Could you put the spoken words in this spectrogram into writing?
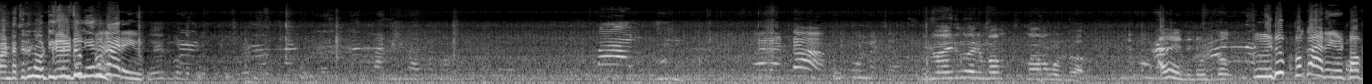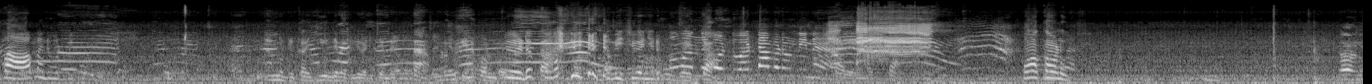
പണ്ടത്തിന് നോട്ടീസ് കരയും ഗുരുവായൂരിന്ന് വരുമ്പം മാമ കൊണ്ടുപോവാം അതെ എന്റെ കുട്ടി കെടുപ്പ് കരയും കേട്ടോ പാമ്പ് എന്റെ കുട്ടി നമുക്ക് കയ്യിന്റെ വരൽ വലിക്കണ്ട കേട്ടാ നമ്മുടെ കുട്ടീനെ കൊണ്ടുപോകും വിഷു കഴിഞ്ഞിട്ട് ഉണ്ണീനെ പോക്കോളും ഇതാണ്.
